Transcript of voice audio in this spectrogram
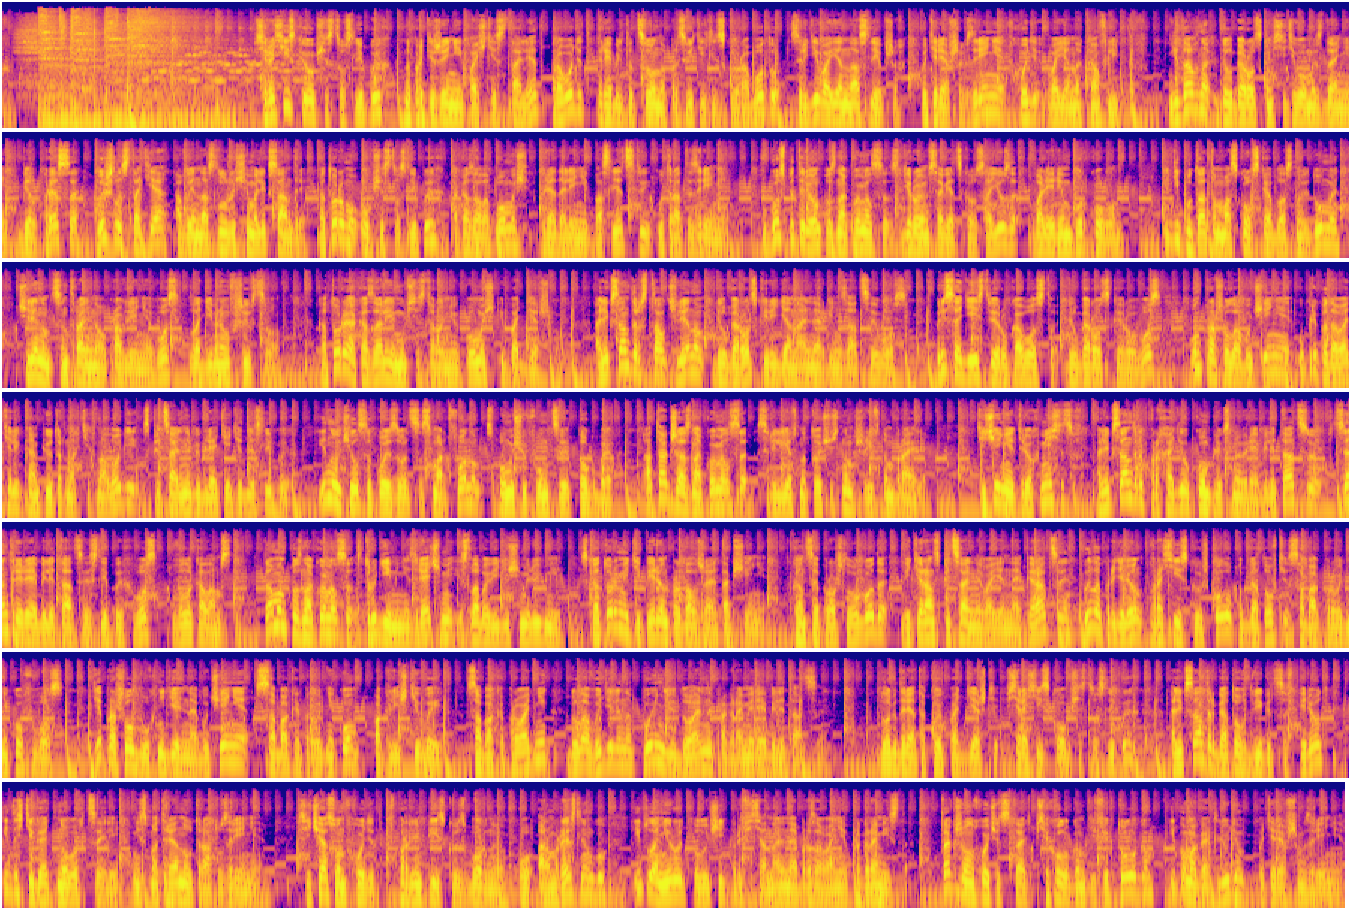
Всероссийское общество слепых на протяжении почти 100 лет проводит реабилитационно-просветительскую работу среди военно ослепших, потерявших зрение в ходе военных конфликтов. Недавно в белгородском сетевом издании «Белпресса» вышла статья о военнослужащем Александре, которому общество слепых оказало помощь в преодолении последствий утраты зрения. В госпитале он познакомился с героем Советского Союза Валерием Бурковым, и депутатом Московской областной думы, членом Центрального управления ВОЗ Владимиром Вшивцевым, которые оказали ему всестороннюю помощь и поддержку. Александр стал членом Белгородской региональной организации ВОЗ. При содействии руководства Белгородской РОВОЗ он прошел обучение у преподавателей компьютерных технологий специальной библиотеки для слепых и научился пользоваться смартфоном с помощью функции TalkBack, а также ознакомился с рельефно-точечным шрифтом Брайля. В течение трех месяцев Александр проходил комплексную реабилитацию в Центре реабилитации слепых ВОЗ в Волоколамске. Там он познакомился с другими незрячими и слабовидящими людьми, с которыми теперь он продолжает общение. В конце прошлого года ветеран специальной военной операции был определен в Российскую школу подготовки собак-проводников ВОЗ, где прошел двухнедельное обучение с собакой-проводником по кличке Вейд. Собака-проводник была выделена по индивидуальной программе реабилитации. Благодаря такой поддержке Всероссийского общества слепых Александр готов двигаться вперед и достигать новых целей, несмотря на утрату зрения. Сейчас он входит в паралимпийскую сборную по армрестлингу и планирует получить профессиональное образование программиста. Также он хочет стать психологом-дефектологом и помогать людям, потерявшим зрение.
